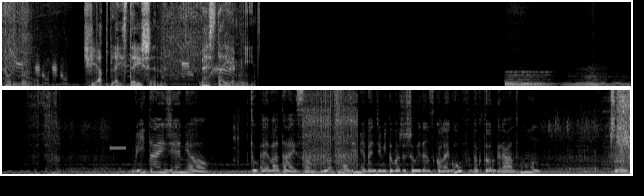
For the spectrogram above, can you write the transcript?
for You. Świat PlayStation. Bez tajemnic. Witaj, Ziemio. Tu Ewa Tyson. W locie na Ziemię będzie mi towarzyszył jeden z kolegów, dr Grant Moon. Cześć.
